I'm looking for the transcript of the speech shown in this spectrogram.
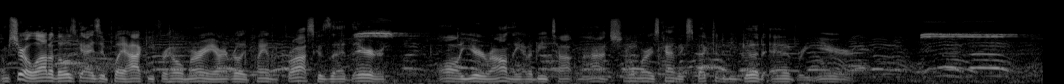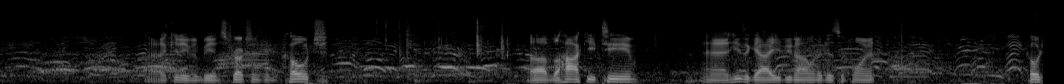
I'm sure a lot of those guys who play hockey for Hill Murray aren't really playing lacrosse because they're all year round. They got to be top notch. Hill Murray's kind of expected to be good every year. Uh, it could even be instruction from coach of the hockey team. And he's a guy you do not want to disappoint. Coach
